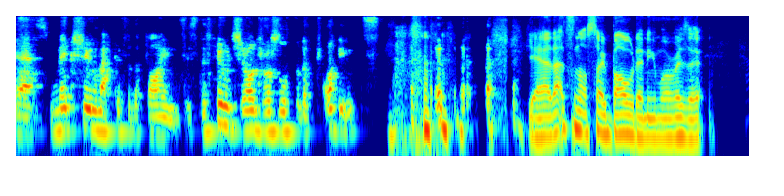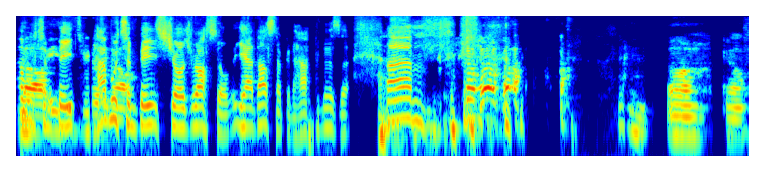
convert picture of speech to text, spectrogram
Yes, Mick Schumacher for the points. It's the new George Russell for the points. Yeah, that's not so bold anymore, is it? Hamilton it's beats really Hamilton not. beats George Russell. Yeah, that's not going to happen, is it? Um, oh god.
